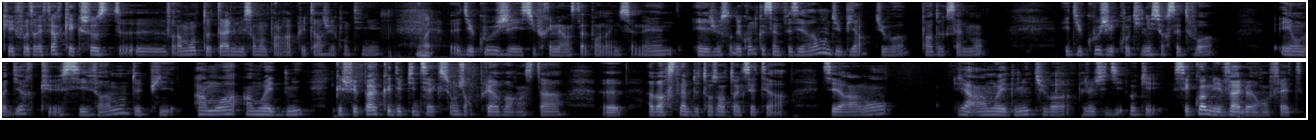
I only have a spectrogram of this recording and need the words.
qu'il faudrait faire quelque chose de vraiment total, mais ça, on en parlera plus tard, je vais continuer. Ouais. Du coup, j'ai supprimé Insta pendant une semaine, et je me suis rendu compte que ça me faisait vraiment du bien, tu vois, paradoxalement. Et du coup, j'ai continué sur cette voie. Et on va dire que c'est vraiment depuis un mois, un mois et demi, que je fais pas que des petites actions, genre plus avoir Insta, euh, avoir Snap de temps en temps, etc. C'est vraiment, il y a un mois et demi, tu vois, je me suis dit, ok, c'est quoi mes valeurs en fait?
